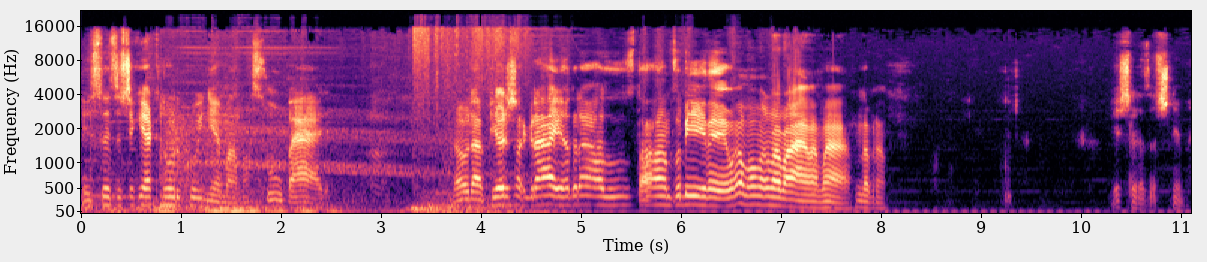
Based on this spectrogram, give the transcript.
Jest tutaj coś takiego jak nurku i nie ma, no super! Dobra, pierwsza gra i od razu zostałem zabity. Ła. Dobra. Jeszcze raz zaczniemy.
